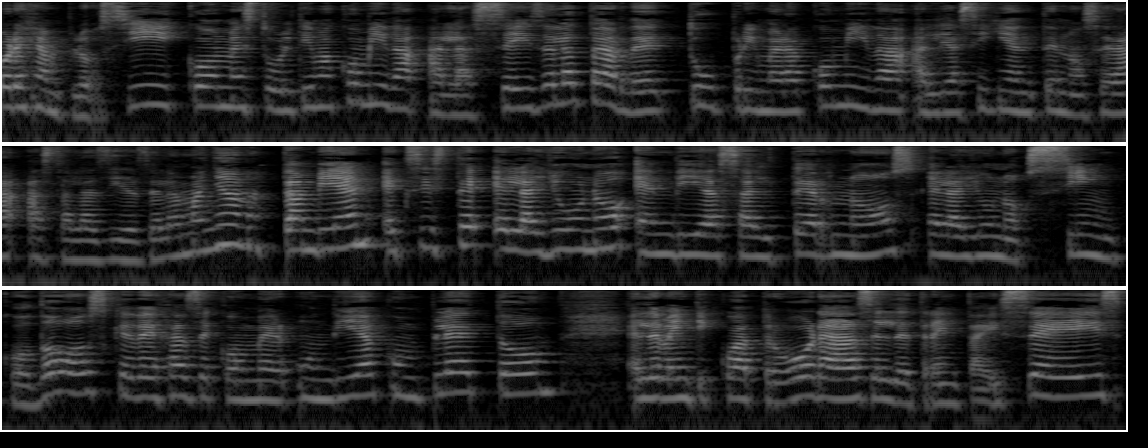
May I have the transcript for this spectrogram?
Por ejemplo, si comes tu última comida a las 6 de la tarde, tu primera comida al día siguiente no será hasta las 10 de la mañana. También existe el ayuno en días alternos, el ayuno 5-2, que dejas de comer un día completo, el de 24 horas, el de 36.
